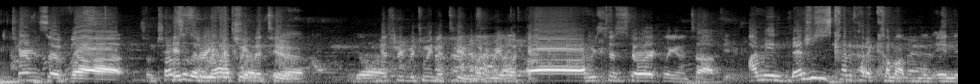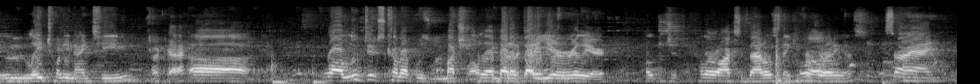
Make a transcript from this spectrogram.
in terms of uh, So in terms of the history between the two, yeah, yeah. history between the two, what are we look at? Who's historically on top here? I mean, Benjamin's has kind of had a come up in, in, in late 2019. Okay. Uh, while Luke Duke's come up was much Welcome about about a year earlier. Hello, J- and Battles. Thank you for Hello. joining us. Sorry, I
